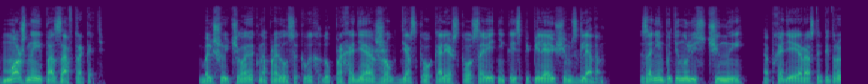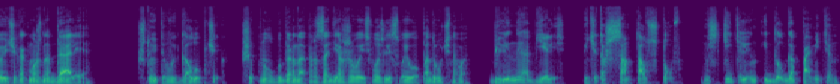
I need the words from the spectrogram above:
можно и позавтракать». Большой человек направился к выходу, проходя, ожег дерзкого коллежского советника испепеляющим взглядом. За ним потянулись чины, обходя Ираста Петровича как можно далее. «Что это вы, голубчик?» — шепнул губернатор, задерживаясь возле своего подручного. «Белины объелись, ведь это ж сам Толстов, мстителен и долгопамятен.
